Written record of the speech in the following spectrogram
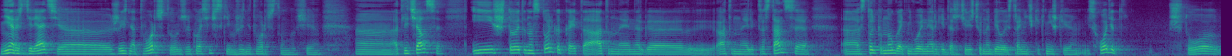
Не разделять э, жизнь от творчества, он же классическим жизнетворчеством вообще э, отличался. И что это настолько какая-то атомная энерго... атомная электростанция, э, столько много от него энергии даже через черно-белые странички книжки исходит, что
